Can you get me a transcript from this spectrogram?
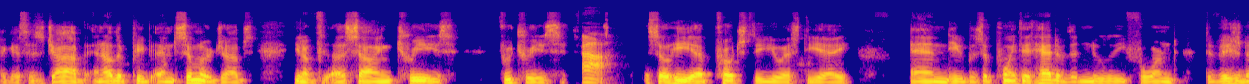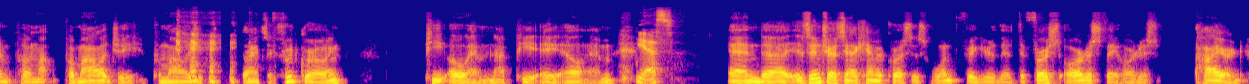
I guess, his job and other people and similar jobs, you know, uh, selling trees, fruit trees. Ah. So he approached the USDA, and he was appointed head of the newly formed division of pom- pomology, pomology science of fruit growing, P O M, not P A L M. Yes. And uh, it's interesting. I came across this one figure that the first artist they hired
